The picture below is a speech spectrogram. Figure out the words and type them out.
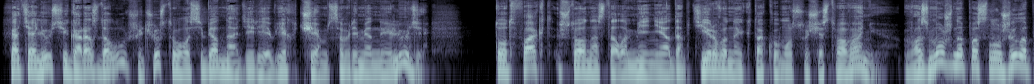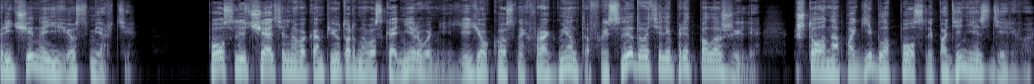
Хотя Люси гораздо лучше чувствовала себя на деревьях, чем современные люди, тот факт, что она стала менее адаптированной к такому существованию, возможно, послужило причиной ее смерти. После тщательного компьютерного сканирования ее костных фрагментов исследователи предположили, что она погибла после падения с дерева.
